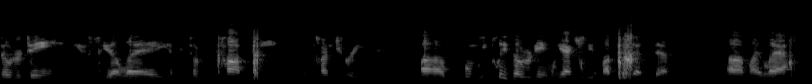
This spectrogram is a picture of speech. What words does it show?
Notre Dame, UCLA. I mean, some of the top teams in the country. Uh, when we played Notre Dame, we actually upset them uh, my last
